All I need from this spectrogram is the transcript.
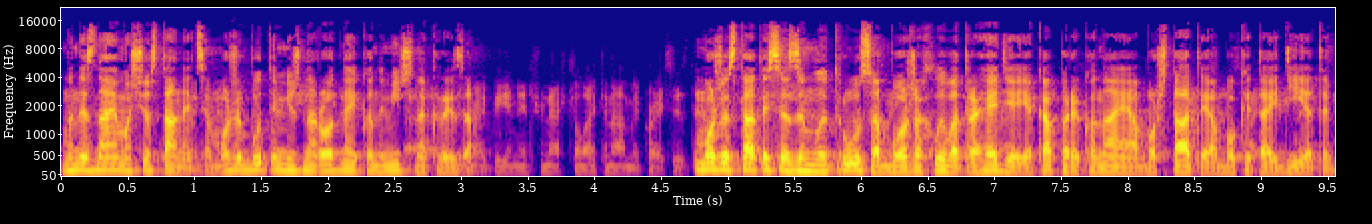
Ми не знаємо, що станеться. Може бути міжнародна економічна криза. Може статися землетрус або жахлива трагедія, яка переконає або Штати, або Китай діяти.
